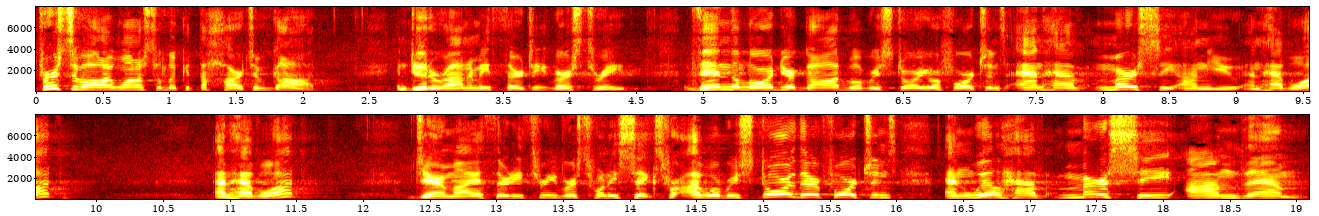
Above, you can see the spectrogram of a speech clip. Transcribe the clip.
First of all, I want us to look at the heart of God. In Deuteronomy 30, verse 3, then the Lord your God will restore your fortunes and have mercy on you. And have what? And have what? Jeremiah 33, verse 26 For I will restore their fortunes and will have mercy on them.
